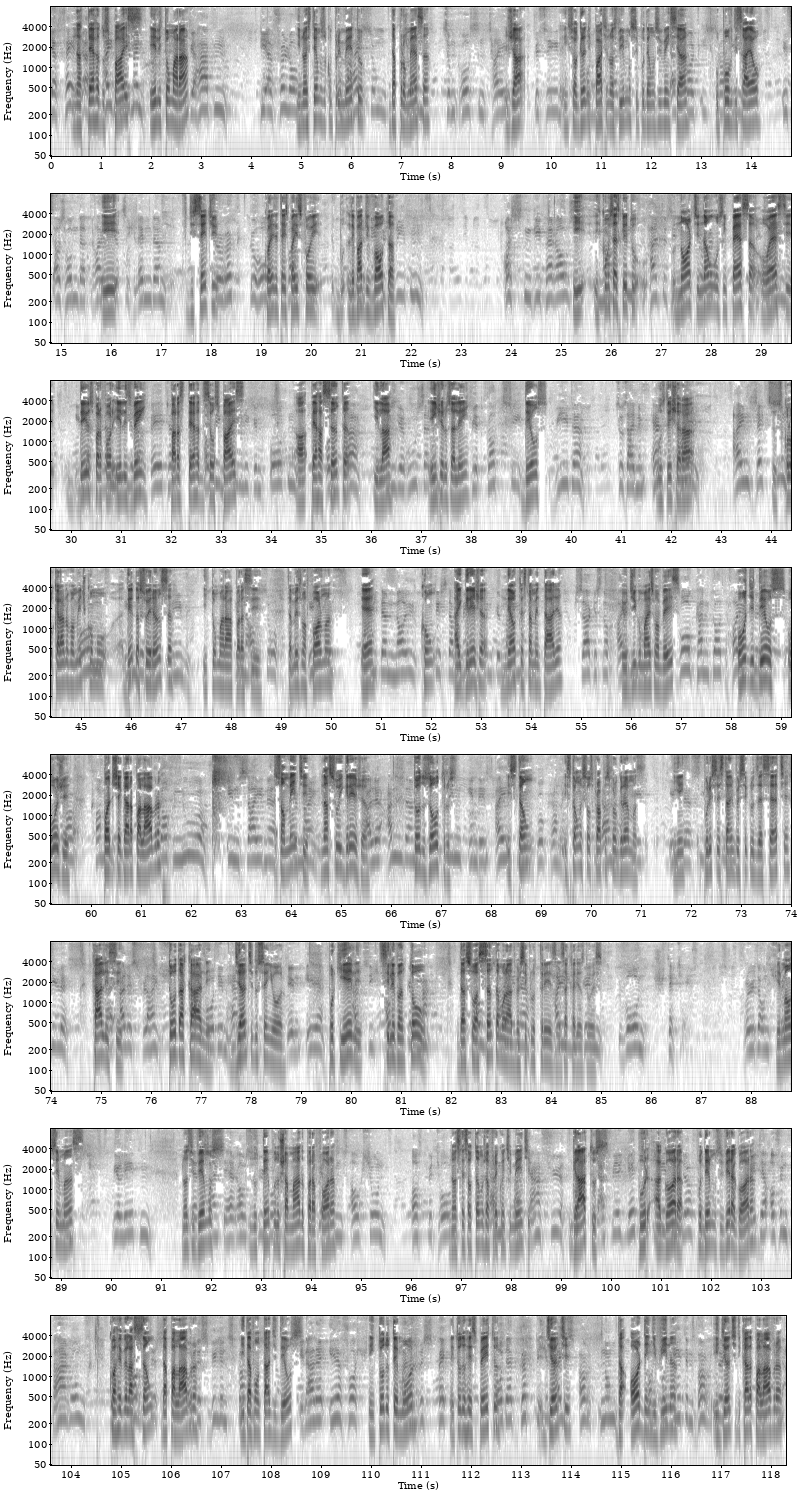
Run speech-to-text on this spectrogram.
na terra dos pais, ele tomará. E nós temos o cumprimento da promessa já em sua grande parte nós vimos e pudemos vivenciar o povo de Israel e de 143 países foi levado de volta. E, e, como está escrito, o norte não os impeça, o oeste dê-os para fora, e eles vêm para a terra de seus pais, a terra santa, e lá, em Jerusalém, Deus os deixará, os colocará novamente como dentro da sua herança e tomará para si. Da mesma forma, é com a igreja neotestamentária. Eu digo mais uma vez, onde Deus hoje pode chegar a palavra somente na sua igreja. Todos os outros estão, estão em seus próprios programas. E em, por isso está em versículo 17: Cale-se toda a carne diante do Senhor, porque ele se levantou da sua santa morada. Versículo 13, Zacarias 2. Irmãos e irmãs, nós vivemos no tempo do chamado para fora. Nós ressaltamos já frequentemente gratos por agora podermos viver agora com a revelação da palavra e da vontade de Deus, em todo temor, em todo respeito, diante da ordem divina e diante de cada palavra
